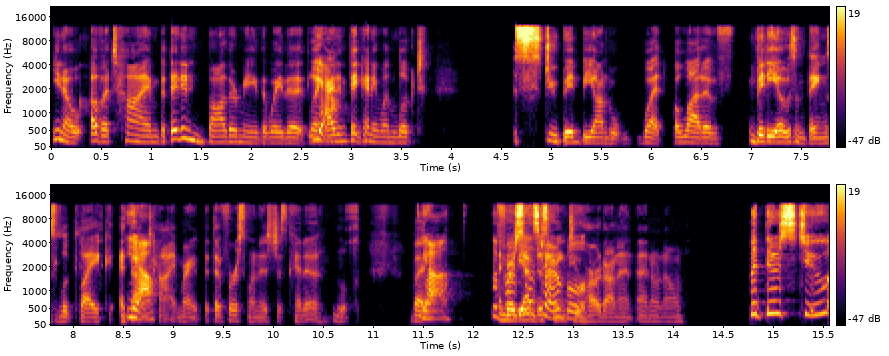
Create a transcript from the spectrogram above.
you know, of a time, but they didn't bother me the way that like yeah. I didn't think anyone looked stupid beyond what a lot of videos and things looked like at yeah. that time, right? But the first one is just kind of, but yeah, the first maybe I'm just terrible. being too hard on it. I don't know. But there's two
